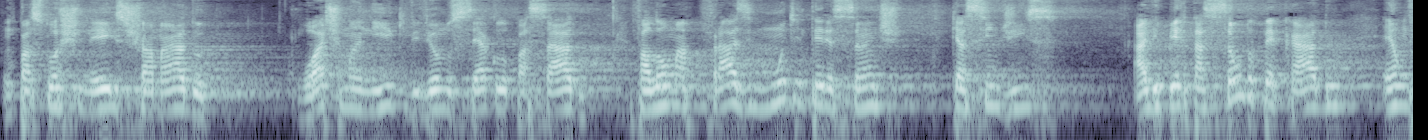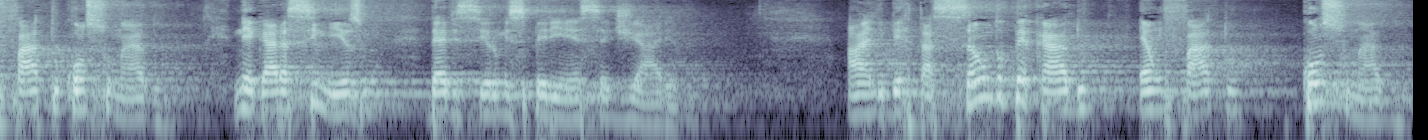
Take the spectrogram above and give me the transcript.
Um pastor chinês chamado Watchman Nee, que viveu no século passado, falou uma frase muito interessante que assim diz: A libertação do pecado é um fato consumado. Negar a si mesmo deve ser uma experiência diária. A libertação do pecado é um fato consumado.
